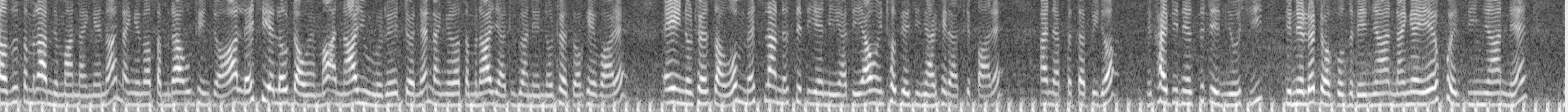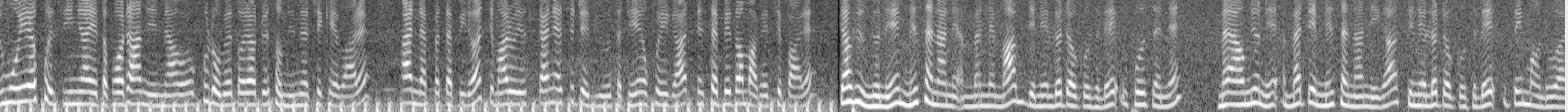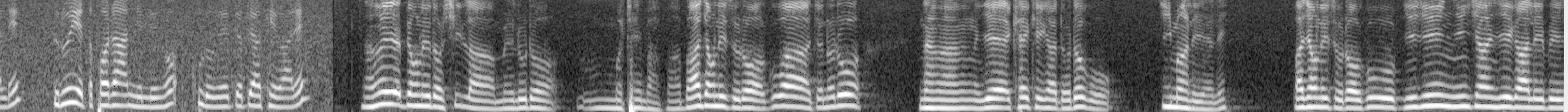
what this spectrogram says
ထောင်စုသမ္မတမြန်မာနိုင်ငံတော်နိုင်ငံတော်သမ္မတဦးထင်ကျော်ကလက်ရှိအလုပ်တော်ဝင်မှာအနားယူလို့တဲ့အတွက်နဲ့နိုင်ငံတော်သမ္မတရာထူးကနေနှုတ်ထွက်သွားခဲ့ပါတယ်။အဲဒီနှုတ်ထွက်စာကိုမက်စလာ21ရက်နေ့ကတရားဝင်ထုတ်ပြန်ကြေညာခဲ့တာဖြစ်ပါတယ်။အဲဒါနဲ့ပတ်သက်ပြီးတော့ရခိုင်ပြည်နယ်စစ်တေမျိုးရှိပြည်နယ်လွှတ်တော်ကိုယ်စားလှယ်များနိုင်ငံရေးအဖွဲ့အစည်းများနဲ့လူမှုရေးအဖွဲ့အစည်းများရဲ့သဘောထားအမြင်များကိုအခုလိုပဲတော်ရောက်တွေ့ဆုံမြင်မြတ်ဖြစ်ခဲ့ပါတယ်။အဲဒါနဲ့ပတ်သက်ပြီးတော့ကျမတို့ရဲ့ Sky နဲ့စစ်တေမျိုးသတင်းအဖွဲ့ကတင်ဆက်ပေးသွားမှာပဲဖြစ်ပါတယ်။ကြောက်ဖြူမြို့နယ်မင်းဆန္ဒနဲ့အမတ်နဲ့မှပြည်နယ်လွှတ်တော်ကိုယ်စားလှယ်ဦးဖိုးစံနဲ့ မန်အောင်မြို့နယ်အမတ်တစ်မင်းဆန္ဒနေကပြည်နယ်လွှတ်တော်ကိုယ်စားလှယ်ဦးသိန်းမောင်တို့ကလည်းသူတို့ရဲ့သဘောထားအမြင်တွေကိုအခုလိုပဲပြောပြခဲ့ပါတယ်။နိုင်ငံရေးအပြောင်းလဲတော့ရှိလာမယ်လို့တော့မထင်ပါဘူး။ဘာကြောင့်လဲဆိုတော့အခုကကျွန်တော်တို့နိုင်ငံရဲ့အခက်အခဲကတော်တော်ကိုကြီးမားနေရလေ။ဘာကြောင့်လဲဆိုတော့အခုပြည်ချင်းငင်းချမ်းရေးကလေးပဲ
